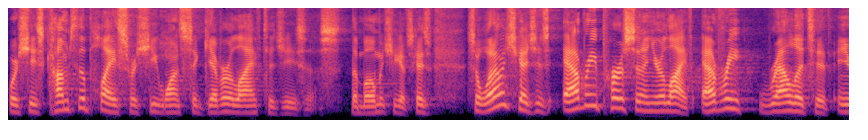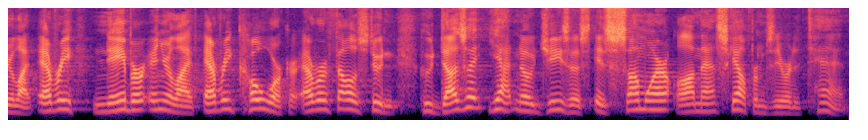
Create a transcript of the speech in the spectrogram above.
where she's come to the place where she wants to give her life to Jesus the moment she gives. So, what I want you to catch is every person in your life, every relative in your life, every neighbor in your life, every coworker, every fellow student who doesn't yet know Jesus is somewhere on that scale from zero to 10.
